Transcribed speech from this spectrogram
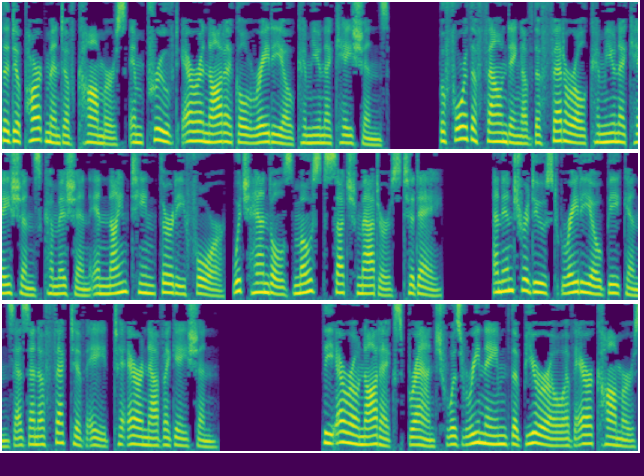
The Department of Commerce improved aeronautical radio communications. Before the founding of the Federal Communications Commission in 1934, which handles most such matters today, and introduced radio beacons as an effective aid to air navigation. The Aeronautics Branch was renamed the Bureau of Air Commerce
